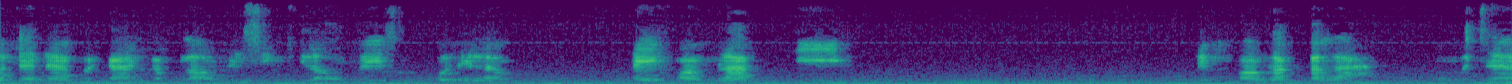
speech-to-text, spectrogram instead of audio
รนานาประการกับเราในสิ่งที่เราไม่สมควรได้รับในความรักที่เป็นความรักประหลาดของพระเจ้า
